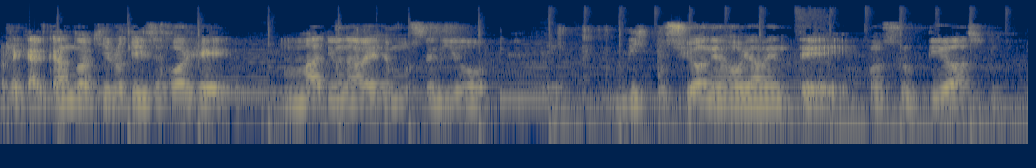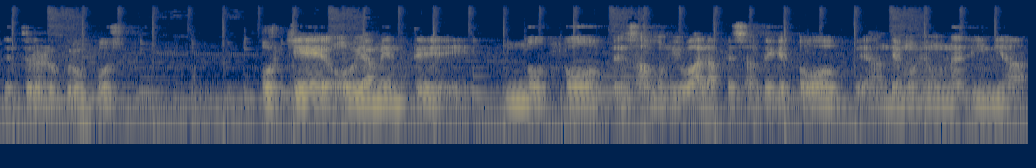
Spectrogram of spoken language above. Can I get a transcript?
recalcando aquí lo que dice Jorge, más de una vez hemos tenido discusiones obviamente constructivas dentro de los grupos, porque obviamente no todos pensamos igual, a pesar de que todos andemos en una línea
